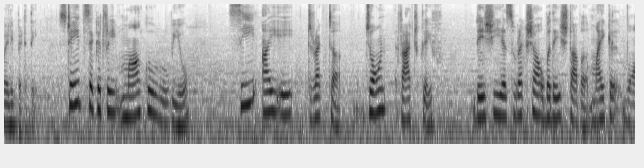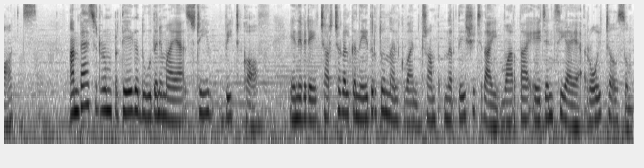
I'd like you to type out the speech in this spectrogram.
വെളിപ്പെടുത്തി. State secretary Marco Rubio C I A director John Ratcliffe ദേശീയ സുരക്ഷാ ഉപദേഷ്ടാവ് മൈക്കൽ വാട്സ് അംബാസിഡറും പ്രത്യേക ദൂതനുമായ സ്റ്റീവ് വിറ്റ്കോഫ് എന്നിവരെ ചർച്ചകൾക്ക് നേതൃത്വം നൽകുവാൻ ട്രംപ് നിർദ്ദേശിച്ചതായി വാർത്താ ഏജൻസിയായ റോയിറ്റേഴ്സും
